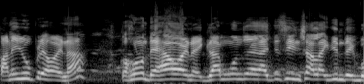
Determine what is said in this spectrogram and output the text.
পানির উপরে হয় না? কখনো দেখা হয় নাই। গ্রামগঞ্জে যাইতেছি ইনশাল্লাহ একদিন দেখব।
